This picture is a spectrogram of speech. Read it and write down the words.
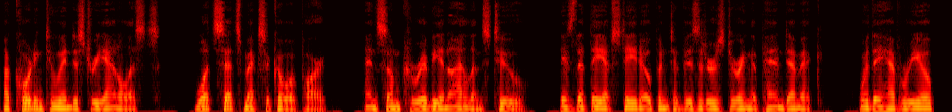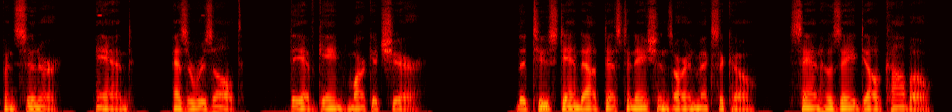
According to industry analysts, what sets Mexico apart, and some Caribbean islands too, is that they have stayed open to visitors during the pandemic, or they have reopened sooner, and, as a result, they have gained market share. The two standout destinations are in Mexico, San Jose del Cabo,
